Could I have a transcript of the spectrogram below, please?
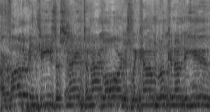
Our Father, in Jesus' name tonight, Lord, as we come looking unto you,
